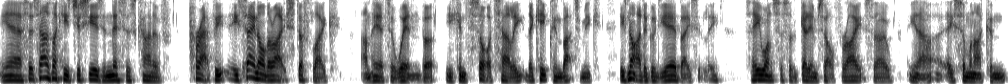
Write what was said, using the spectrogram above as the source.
Yeah, so it sounds like he's just using this as kind of prep. He, he's saying all the right stuff like, I'm here to win, but you can sort of tell he, they keep coming back to me. He's not had a good year, basically. So he wants to sort of get himself right. So, you know, he's someone I can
